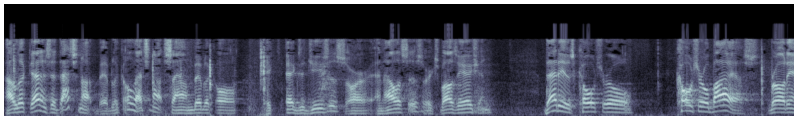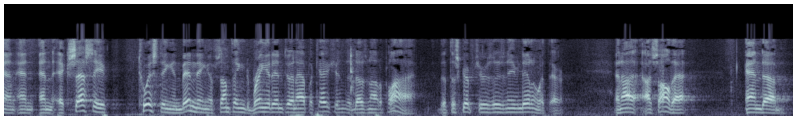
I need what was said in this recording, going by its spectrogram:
I looked at it and said, that's not biblical. That's not sound biblical exegesis or analysis or exposition. That is cultural cultural bias brought in and, and excessive twisting and bending of something to bring it into an application that does not apply, that the Scriptures isn't even dealing with there. And I, I saw that, and um,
